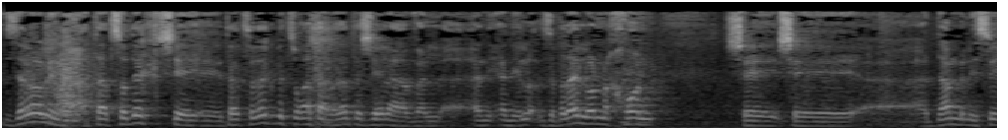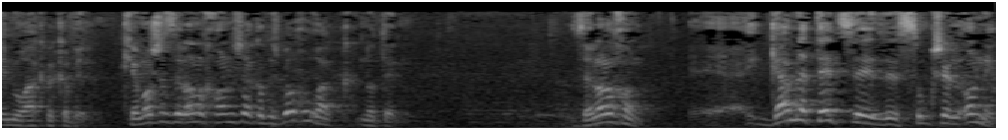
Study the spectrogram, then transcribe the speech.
זה לא לגמרי, אתה צודק, ש... אתה צודק בצורת העמדת השאלה, אבל אני, אני לא, זה ודאי לא נכון ש... שאדם בנישואים הוא רק מקבל. כמו שזה לא נכון שהקדוש ברוך הוא רק נותן. זה לא נכון. גם לתת זה, זה סוג של עונג.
